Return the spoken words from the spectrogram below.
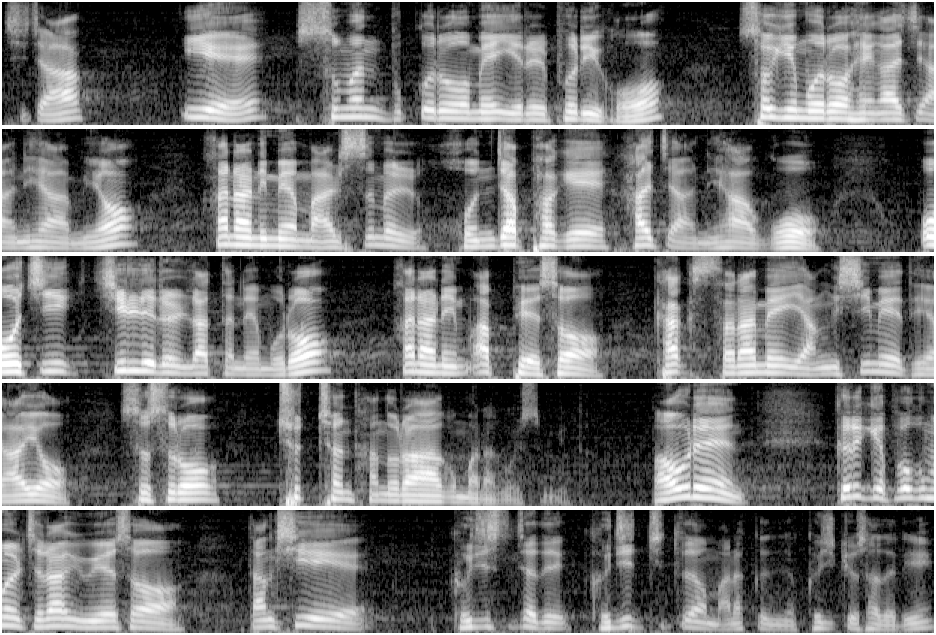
시작. 이에 숨은 부끄러움의 일을 버리고 속임으로 행하지 아니하며 하나님의 말씀을 혼잡하게 하지 아니하고 오직 진리를 나타내므로 하나님 앞에서 각 사람의 양심에 대하여 스스로 추천하노라 하고 말하고 있습니다. 바울은 그렇게 복음을 전하기 위해서 당시에 거짓 신자들이 거짓 지도자가 많았거든요. 거짓 교사들이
